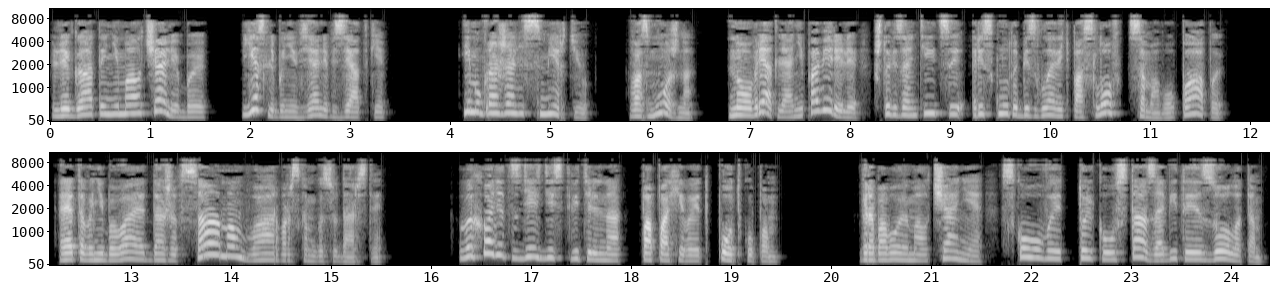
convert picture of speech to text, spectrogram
Легаты не молчали бы, если бы не взяли взятки. Им угрожали смертью, возможно, но вряд ли они поверили, что византийцы рискнут обезглавить послов самого папы. Этого не бывает даже в самом варварском государстве. Выходит, здесь действительно попахивает подкупом. Гробовое молчание сковывает только уста, забитые золотом.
